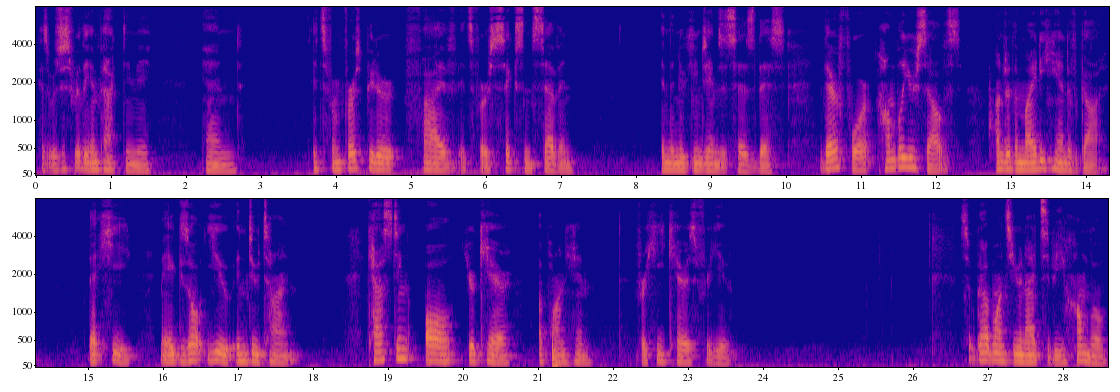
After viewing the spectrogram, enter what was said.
because it was just really impacting me. And it's from First Peter 5, it's verse 6 and 7 in the New King James, it says this Therefore, humble yourselves under the mighty hand of God, that he may exalt you in due time, casting all your care upon him, for he cares for you. So God wants you and I to be humble.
